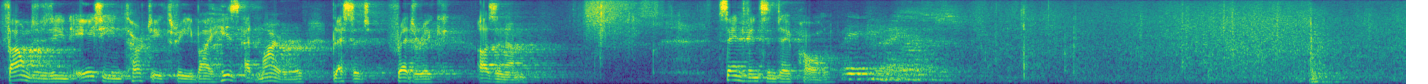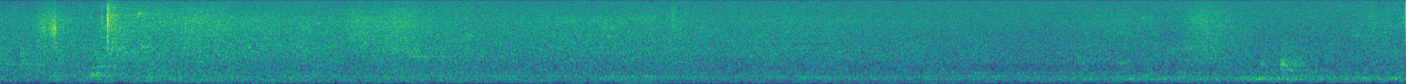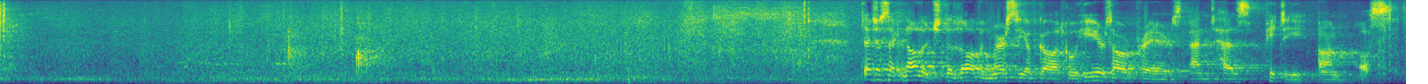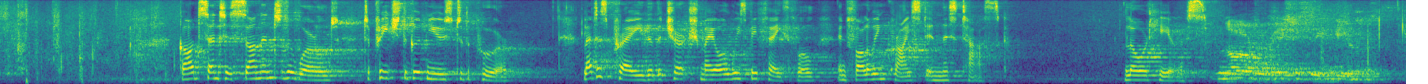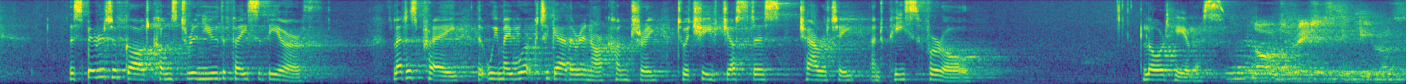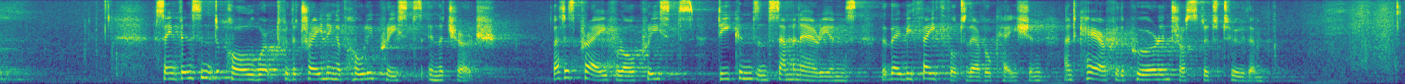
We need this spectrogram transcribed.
founded in 1833 by his admirer, Blessed Frederick Ozanam. St. Vincent de Paul. Let us acknowledge the love and mercy of God who hears our prayers and has pity on us. God sent his Son into the world to preach the good news to the poor. Let us pray that the Church may always be faithful in following Christ in this task. Lord, hear us. Lord, graciously hear us. The Spirit of God comes to renew the face of the earth. Let us pray that we may work together in our country to achieve justice, charity, and peace for all. Lord, hear us. Lord, graciously hear us. St. Vincent de Paul worked for the training of holy priests in the Church. Let us pray for all priests, deacons, and seminarians that they be faithful to their vocation and care for the poor entrusted to them.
